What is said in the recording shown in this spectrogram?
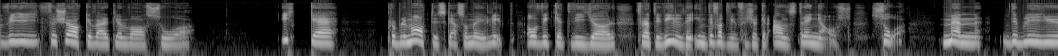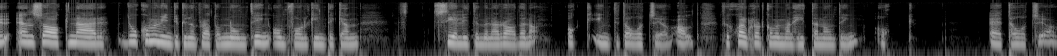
vi försöker verkligen vara så icke problematiska som möjligt. Och vilket vi gör för att vi vill det, inte för att vi försöker anstränga oss. Så. Men det blir ju en sak när, då kommer vi inte kunna prata om någonting om folk inte kan se lite mellan raderna. Och inte ta åt sig av allt. För självklart kommer man hitta någonting och eh, ta åt sig av.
